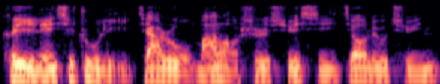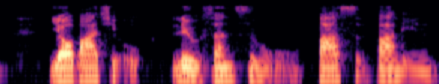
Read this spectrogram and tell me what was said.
可以联系助理加入马老师学习交流群：幺八九六三四五八四八零。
